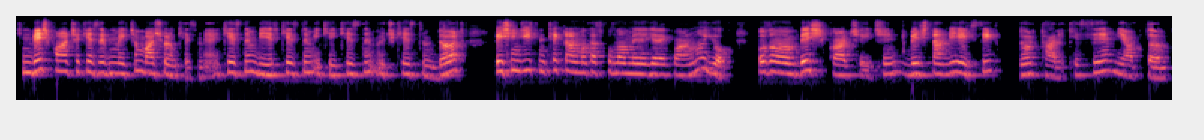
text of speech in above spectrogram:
Şimdi 5 parça kesebilmek için başlıyorum kesmeye. Kestim 1, kestim 2, kestim 3, kestim 4. 5. için tekrar makas kullanmaya gerek var mı? Yok. O zaman 5 parça için 5'ten bir eksik 4 tane kesim yaptım.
